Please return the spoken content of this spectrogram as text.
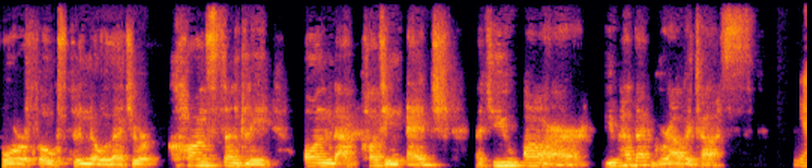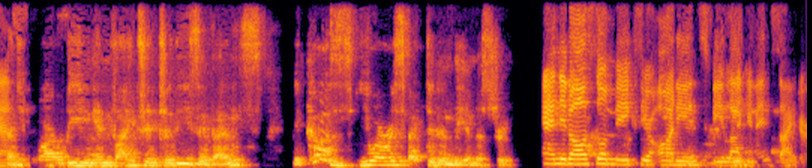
for folks to know that you're constantly on that cutting edge, that you are, you have that gravitas. Yes. That you are being invited to these events because you are respected in the industry. And it also makes your audience feel like an insider.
